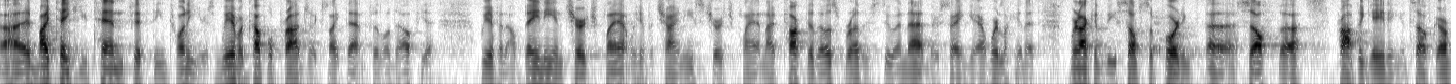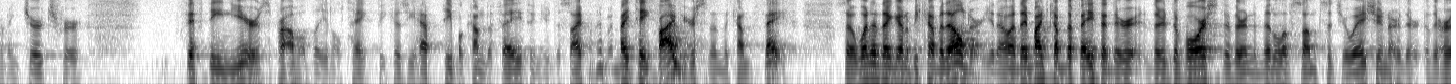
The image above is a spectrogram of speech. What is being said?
Uh, it might take you 10, 15, 20 years. We have a couple projects like that in Philadelphia. We have an Albanian church plant. We have a Chinese church plant. And I've talked to those brothers doing that, and they're saying, yeah, we're looking at, we're not going to be self supporting, uh, self uh, propagating, and self governing church for 15 years, probably it'll take, because you have people come to faith and you disciple them. It might take five years for them to come to faith. So when are they going to become an elder? You know, they might come to faith and they're, they're divorced or they're in the middle of some situation or they're, they're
